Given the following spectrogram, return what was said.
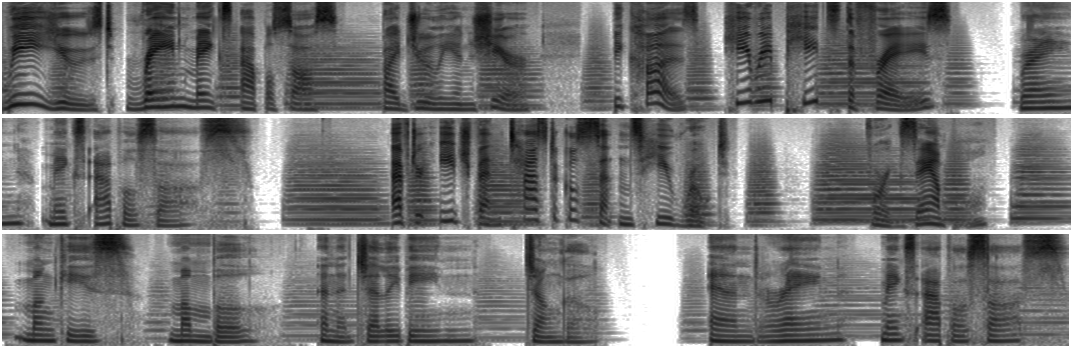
We used Rain Makes Applesauce by Julian Scheer because he repeats the phrase Rain makes applesauce. after each fantastical sentence he wrote. For example, Monkeys mumble in a jelly bean jungle. and rain makes applesauce.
